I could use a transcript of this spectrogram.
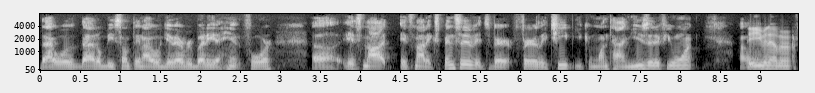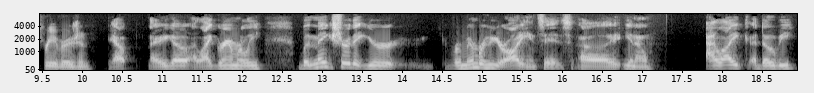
That will that'll be something I will give everybody a hint for. Uh, it's not it's not expensive. It's very fairly cheap. You can one time use it if you want. They even have a free version. Yep, there you go. I like Grammarly, but make sure that you're remember who your audience is. Uh, you know, I like Adobe.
